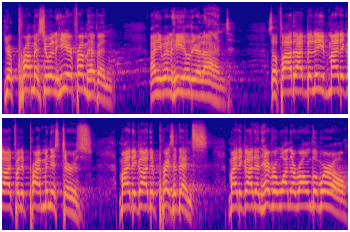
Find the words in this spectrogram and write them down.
your promise you will hear from heaven and you will heal their land. So, Father, I believe, mighty God, for the prime ministers, mighty God, the presidents, mighty God, and everyone around the world,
